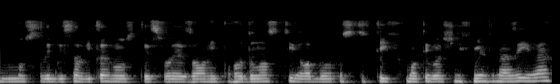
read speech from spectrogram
Museli by sa vytrhnúť z tej svojej zóny pohodlnosti, alebo ako sa to tých motivačných knihách nazýva.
